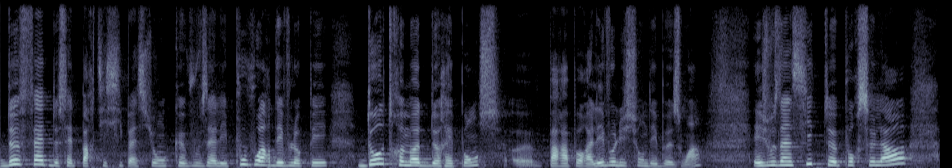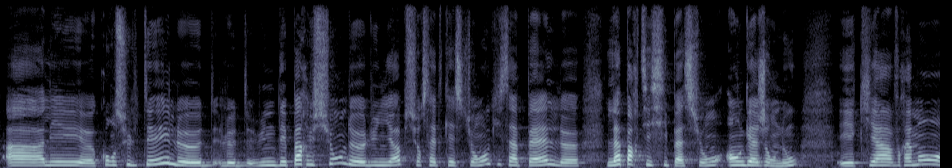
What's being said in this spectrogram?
de fait de cette participation que vous allez pouvoir développer d'autres modes de réponse euh, par rapport à l'évolution des besoins. Et je vous incite pour cela à aller euh, consulter une des parutions de l'UNIOP sur cette question qui s'appelle euh, La participation, engageons-nous et qui a vraiment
